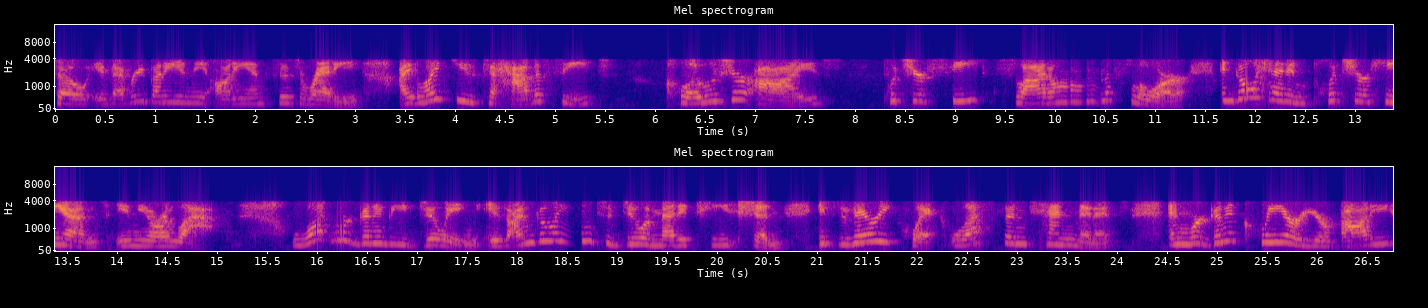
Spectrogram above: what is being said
So, if everybody in the audience is ready, I'd like you to have a seat, close your eyes, put your feet flat on the floor, and go ahead and put your hands in your lap what we're going to be doing is I'm going to do a meditation. It's very quick, less than 10 minutes, and we're going to clear your body,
